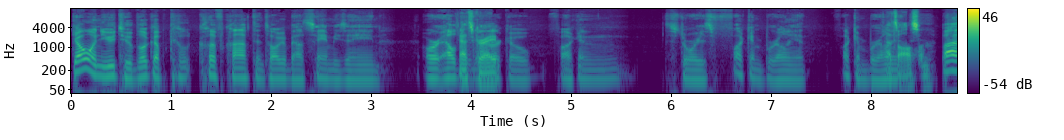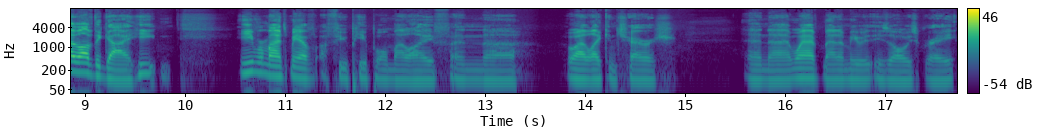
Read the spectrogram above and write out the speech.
go on YouTube, look up Cl- Cliff Compton talk about Sami Zayn or El That's great. Fucking story is fucking brilliant. Fucking brilliant. That's awesome. But I love the guy. He he reminds me of a few people in my life and uh, who I like and cherish. And uh, when I've met him, he was, he's always great.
